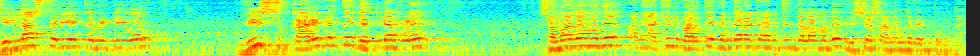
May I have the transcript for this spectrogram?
जिल्हास्तरीय कमिटीवर वीस कार्यकर्ते घेतल्यामुळे समाजामध्ये आणि अखिल भारतीय बंजारा क्रांती दलामध्ये विशेष आनंद व्यक्त होत आहे.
